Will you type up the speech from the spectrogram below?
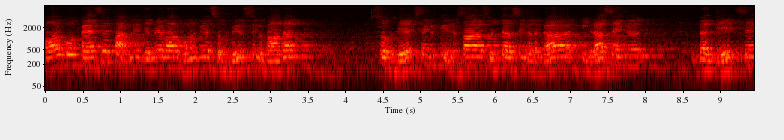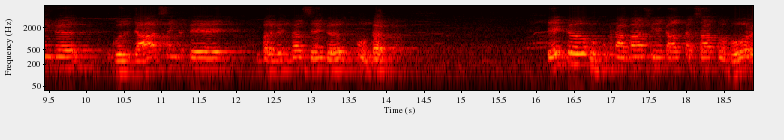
ਔਰ ਉਹ ਪੈਸੇ ਭਰਨ ਲਈ ਜ਼ਿੰਮੇਵਾਰ ਹੋਣਗੇ ਸੁਖਬੀਰ ਸਿੰਘ ਬਾਦਲ, ਸੁਖਦੇਵ ਸਿੰਘ ਢੀਂਡਸਾ, ਸੁੱਚਾ ਸਿੰਘ ਲਗਾ ਹੀਰਾ ਸਿੰਘ, ਦਲਜੀਤ ਸਿੰਘ, ਗੁਲਜ਼ਾਰ ਸਿੰਘ ਤੇ ਬਲਵਿੰਦਰ ਸਿੰਘ ਭੁੰਡਰ ਇੱਕ ਹੁਕਮਨਾਮਾ ਸ਼੍ਰੀ ਅਕਾਲ ਤਖਤ ਸਾਹਿਬ ਤੋਂ ਹੋਰ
